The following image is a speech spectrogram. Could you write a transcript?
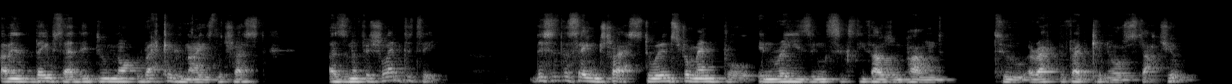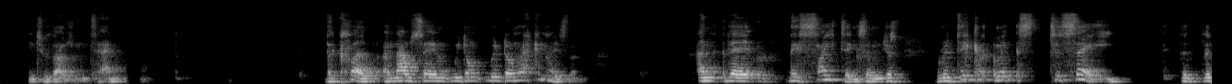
I mean, they've said they do not recognise the trust as an official entity. This is the same trust who were instrumental in raising £60,000 to erect the Fred Keenor statue in 2010. The club are now saying we don't we don't recognise them, and they're they're citing some just ridiculous. I mean, to say that the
